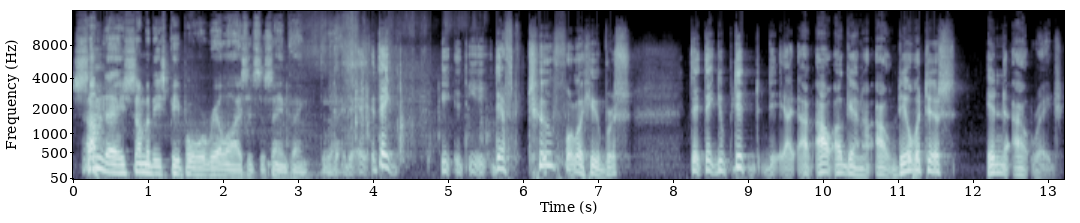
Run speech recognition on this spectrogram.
Someday, oh. some of these people will realize it's the same thing today. They, they're too full of hubris. They, they, they, I'll, again, I'll deal with this in the outrage,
